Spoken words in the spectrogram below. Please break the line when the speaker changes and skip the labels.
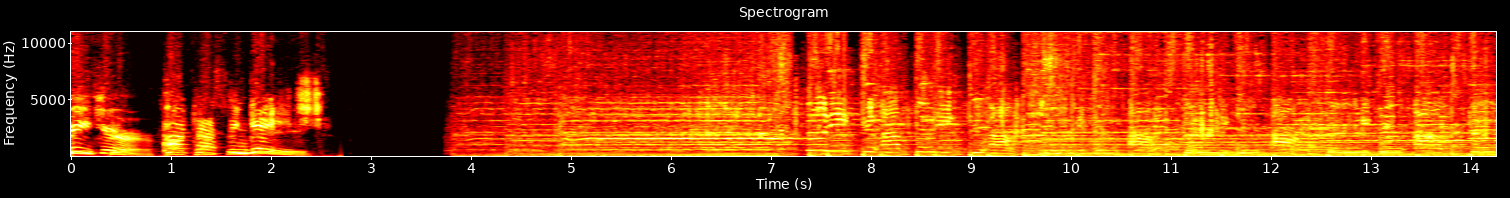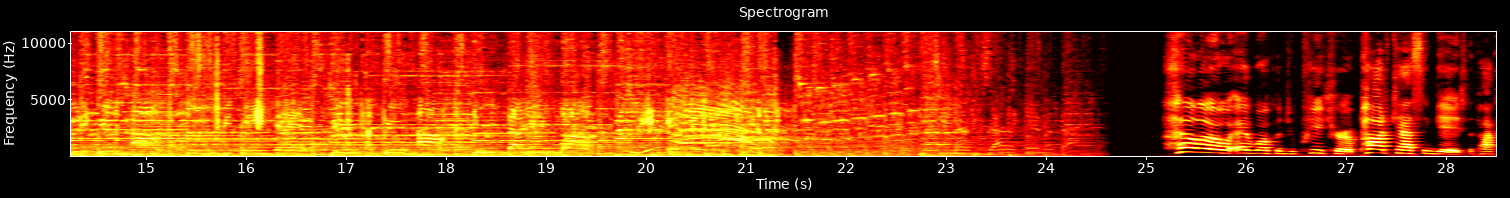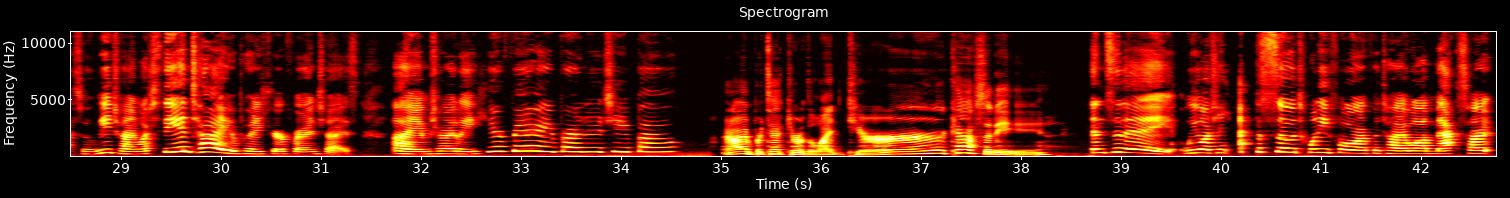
Precure, podcast engaged.
Welcome to Precure Podcast Engage, the podcast where we try and watch the entire Precure franchise. I am Charlie, your fairy partner, Cheapo.
And I'm Protector of the Light Cure, Cassidy.
And today, we are watching episode 24 of Futari wa Max Heart,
